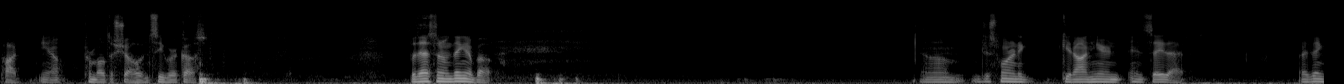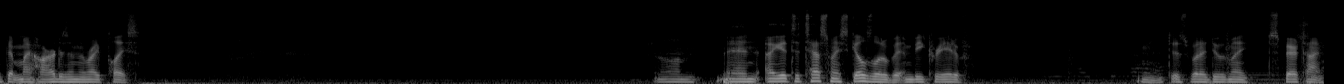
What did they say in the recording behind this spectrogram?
pod, you know, promote the show and see where it goes. But that's what I'm thinking about. Um, just wanted to get on here and, and say that. I think that my heart is in the right place. Um, and I get to test my skills a little bit and be creative. And just what I do with my spare time.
